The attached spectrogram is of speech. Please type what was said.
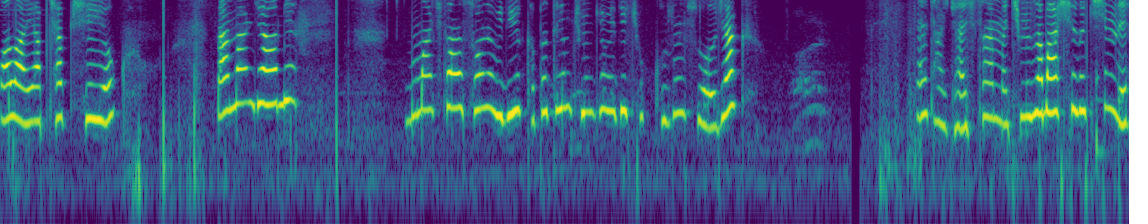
Vallahi yapacak bir şey yok. Ben bence abi bu maçtan sonra videoyu kapatayım. Çünkü video çok uzun olacak. Evet arkadaşlar maçımıza başladık şimdi.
